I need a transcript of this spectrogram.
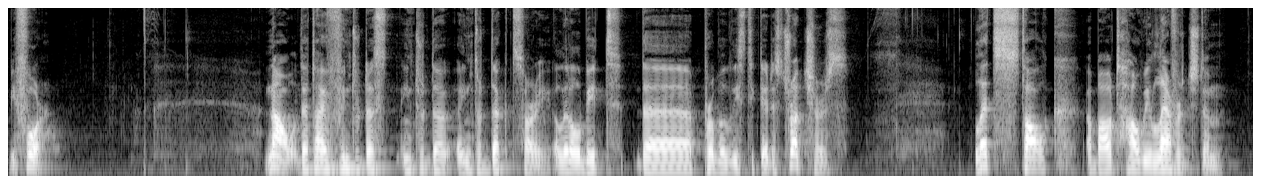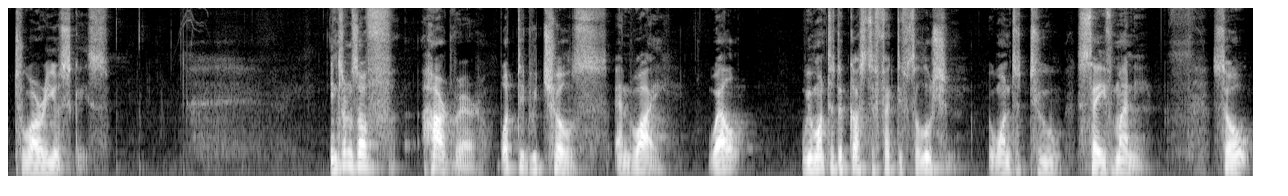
before. Now that I've introduced, introdu introduced sorry, a little bit the probabilistic data structures, let's talk about how we leverage them to our use case. In terms of hardware, what did we choose and why? Well, we wanted a cost-effective solution. We wanted to save money. So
